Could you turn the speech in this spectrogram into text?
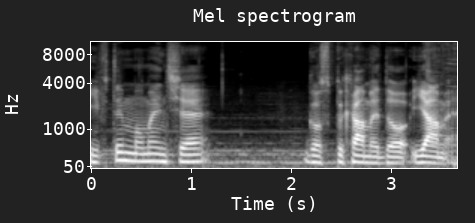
I w tym momencie go spychamy do jamy.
